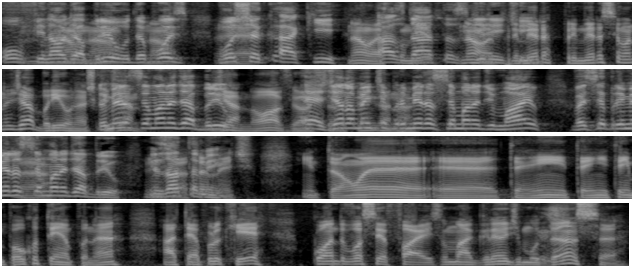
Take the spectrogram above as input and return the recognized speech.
ou final não, de abril, não, depois não, vou é, checar aqui é as começo, datas não, é direitinho. É primeira, primeira semana de abril, né? Acho primeira dia, semana de abril. Dia 9, eu É, geralmente a primeira semana de maio vai ser a primeira é, semana de abril. Exatamente. exatamente. Então é, é, tem, tem, tem pouco tempo, né? Até porque quando você faz uma grande mudança,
